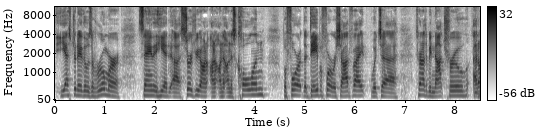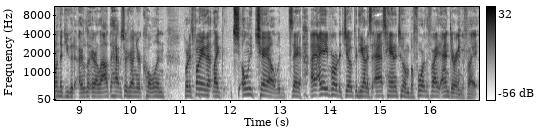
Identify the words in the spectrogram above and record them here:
yesterday there was a rumor saying that he had uh, surgery on, on on his colon before the day before Rashad fight, which uh, turned out to be not true. I don't think you could you're allowed to have surgery on your colon. But it's funny that like Ch- only Chael would say. I, I even wrote a joke that he got his ass handed to him before the fight and during the fight.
